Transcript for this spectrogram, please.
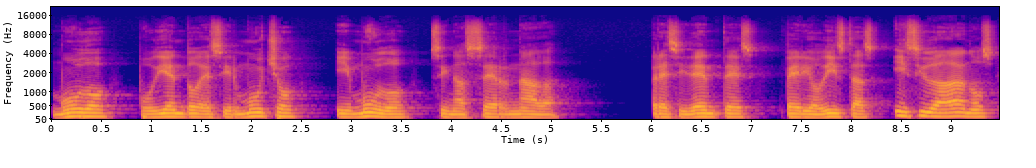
mudo, pudiendo decir mucho y mudo sin hacer nada. Presidentes, periodistas y ciudadanos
